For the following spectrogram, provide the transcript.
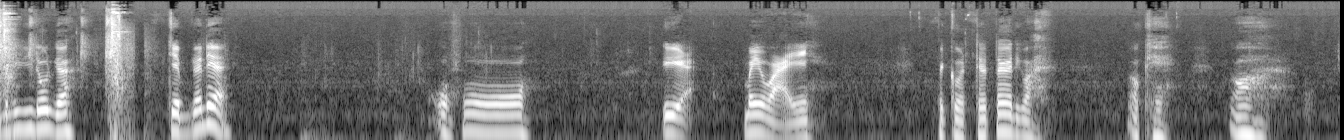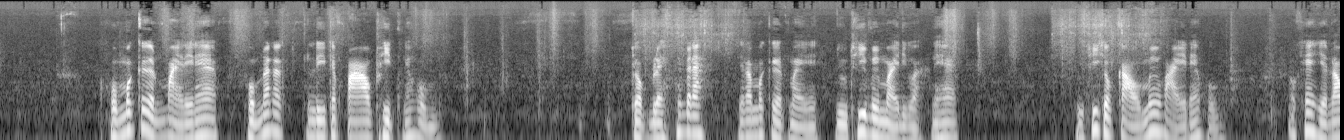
มันดีโดนเหรอเจ็บนะเนี่ย โอ้โห เอียไม่ไหว ไปกดเทลเตอร์ดีกว่า โอเคโอ้ผมมาเกิดใหม่เลยนะผมน่าจะรีตะปาวผิดนะผม จบเลยไม่เป็นไรเดี๋ยวเรามาเกิดใหม่ อยู่ที่ใหม่ๆดีกว่านะฮะอยู่ที่เก่าๆไม่ไหวนะผม โอเค เดี๋ยวเรา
